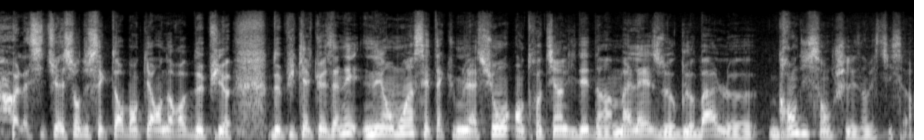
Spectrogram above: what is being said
à la situation du secteur bancaire en Europe depuis, euh, depuis quelques années. Néanmoins, cette accumulation entretient l'idée d'un malaise global euh, grandissant chez les investisseurs.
